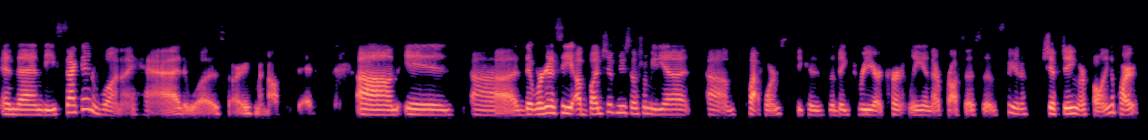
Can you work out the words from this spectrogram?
and then the second one I had was sorry, my mouse is dead. Um, is uh, that we're going to see a bunch of new social media um, platforms because the big three are currently in their process of you know shifting or falling apart.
